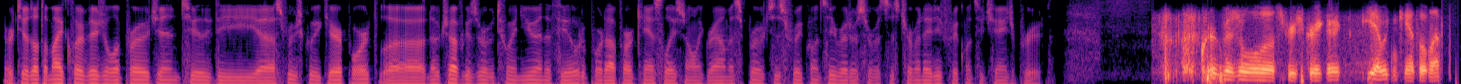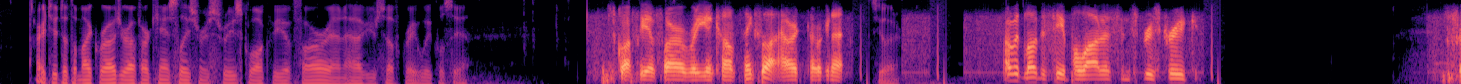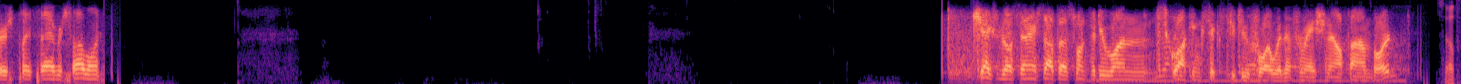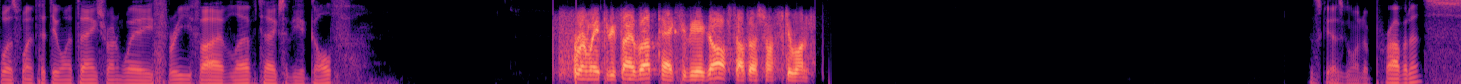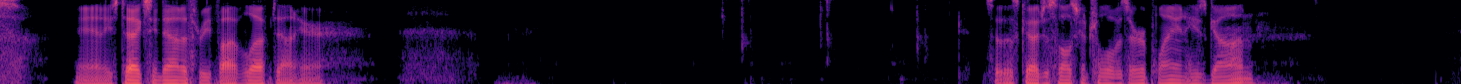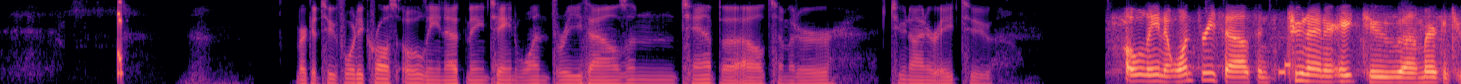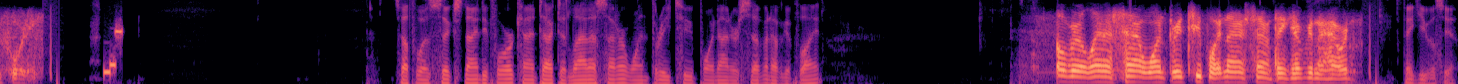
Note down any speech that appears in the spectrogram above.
Or 2 Delta Mike, clear visual approach into the uh, Spruce Creek Airport. Uh, no traffic is observed between you and the field. Report out for cancellation on the ground. Misapproach this frequency. Radar service is terminated. Frequency change approved. Clear visual, uh, Spruce Creek. Uh, Yeah, we can cancel that. All right, 2 Delta Mike, Roger. Off our cancellation restraint. Squawk VFR and have yourself a great week. We'll see you. Squawk VFR, ready to com. Thanks a lot, Howard. Have a good night. See you later. I would love to see a Pilatus in Spruce Creek. First place I ever saw one. Jacksonville Center, Southwest 151, squawking 6224 with information Alpha on board. Southwest 151, thanks. Runway 35 left, taxi via Gulf. Runway 35 up, taxi via Golf, Southwest 151. This guy's going to Providence, and he's taxiing down to 3-5 left down here. So this guy just lost control of his airplane. He's gone. America 240 cross Olean at maintain 13,000 Tampa altimeter 2982. Olean at 13000, 2982, uh, American 240. Southwest 694, contact Atlanta Center 132.907. Have a good flight. Over Atlanta Center, 132.97. Thank you. Have a good night, Howard. Thank you. We'll see you.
